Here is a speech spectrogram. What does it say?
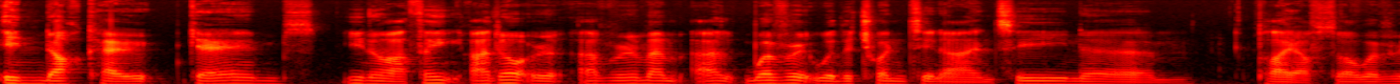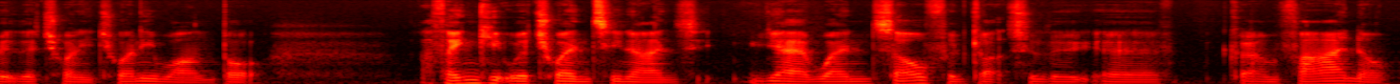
in knockout games. You know, I think I don't. I remember uh, whether it were the 2019 um, playoffs or whether it the 2021, but I think it were 2019. Yeah, when Salford got to the uh, grand final,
